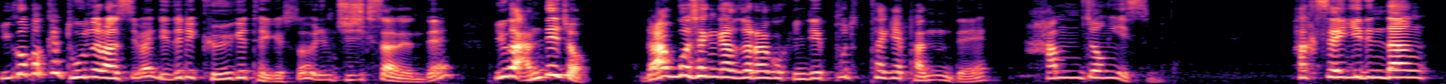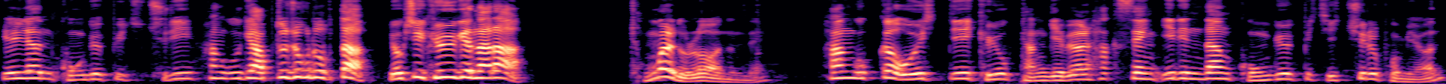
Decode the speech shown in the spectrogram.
이거밖에 돈을 안 쓰면 니들이 교육에 되겠어? 요즘 지식 사는데 이거 안 되죠. 라고 생각을 하고 굉장히 뿌듯하게 봤는데 함정이 있습니다. 학생 1인당 1년 공교육비 지출이 한국이 압도적으로 높다. 역시 교육의 나라. 정말 놀라웠는데 한국과 OECD 교육 단계별 학생 1인당 공교육비 지출을 보면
